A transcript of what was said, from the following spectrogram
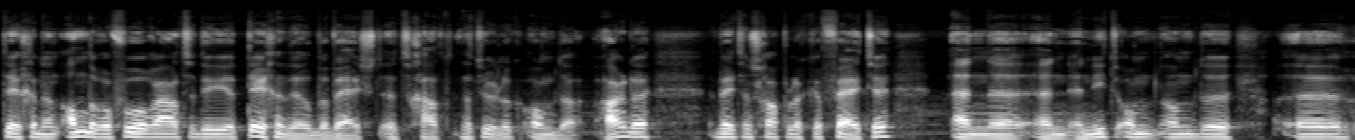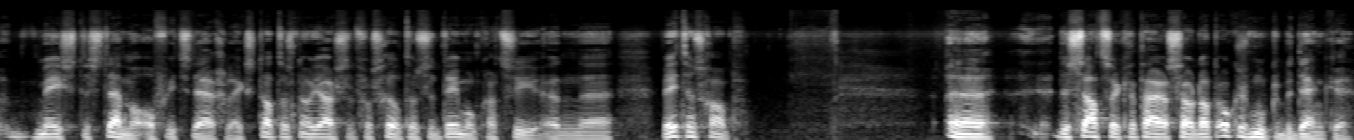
tegen een andere voorraad die het tegendeel bewijst. Het gaat natuurlijk om de harde wetenschappelijke feiten en, uh, en, en, niet om, om de uh, meeste stemmen of iets dergelijks. Dat is nou juist het verschil tussen democratie en wetenschap. Uh, de staatssecretaris zou dat ook eens moeten bedenken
